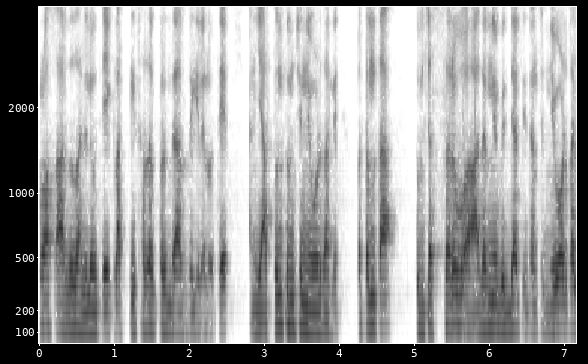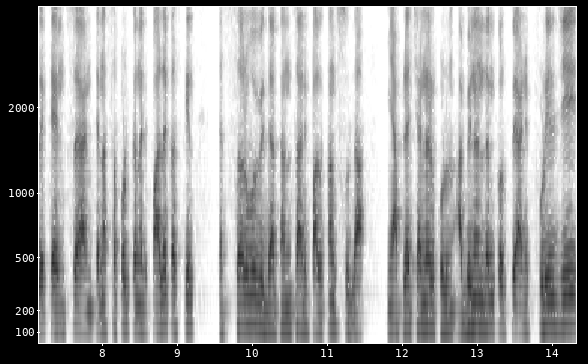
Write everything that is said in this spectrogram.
क्रॉस अर्ज झालेले होते. एक लाख तीस हजार पर्यंत अर्ज गेलेले होते आणि यातून तुमची निवड झाली. प्रथमतः तुमच्या सर्व आदरणीय विद्यार्थी ज्यांची निवड झाली त्यांचं आणि त्यांना सपोर्ट करणारे पालक असतील त्या सर्व विद्यार्थ्यांचं आणि पालकांचं सुद्धा मी आपल्या चॅनलकडून अभिनंदन करतोय. आणि पुढील जी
